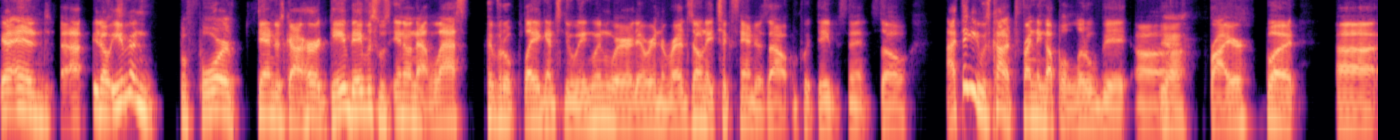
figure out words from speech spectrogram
Yeah, and uh, you know, even before Sanders got hurt, Gabe Davis was in on that last pivotal play against New England where they were in the red zone. They took Sanders out and put Davis in. So I think he was kind of trending up a little bit uh, Yeah. prior. But uh,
